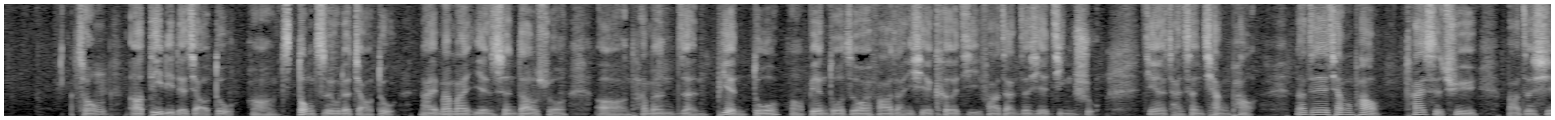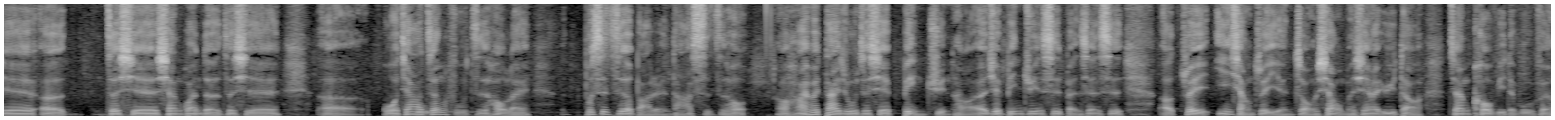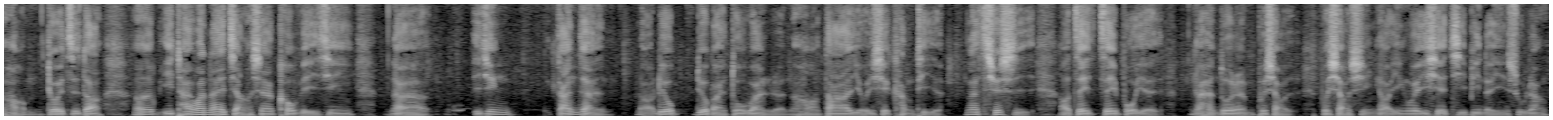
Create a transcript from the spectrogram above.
从呃地理的角度啊，动植物的角度来慢慢延伸到说哦，他们人变多哦，变多之后会发展一些科技，发展这些金属，进而产生枪炮。那这些枪炮。开始去把这些呃这些相关的这些呃国家征服之后嘞，不是只有把人打死之后哦，还会带入这些病菌哈，而且病菌是本身是呃最影响最严重，像我们现在遇到这样 COVID 的部分哈，各位知道呃以台湾来讲，现在 COVID 已经呃已经感染啊六六百多万人了哈，大家有一些抗体，那确实啊这这一波也那很多人不小。不小心哈，因为一些疾病的因素，让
